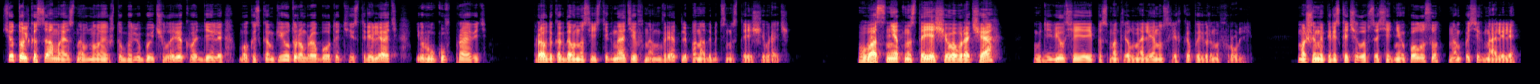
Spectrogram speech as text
все только самое основное, чтобы любой человек в отделе мог и с компьютером работать, и стрелять, и руку вправить. Правда, когда у нас есть Игнатьев, нам вряд ли понадобится настоящий врач. «У вас нет настоящего врача?» Удивился я и посмотрел на Лену, слегка повернув руль. Машина перескочила в соседнюю полосу, нам посигналили.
